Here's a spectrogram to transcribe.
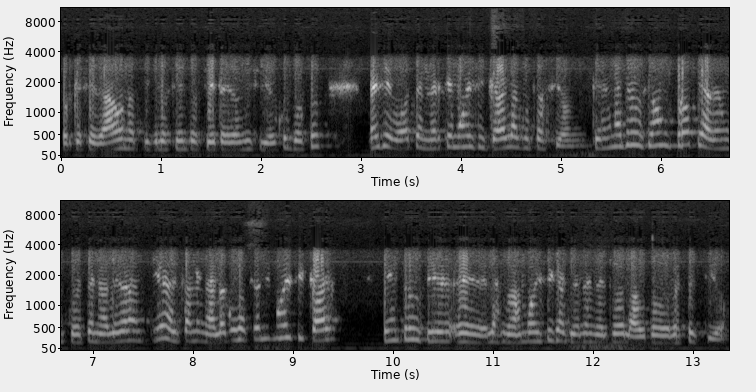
porque se da un artículo 107 de homicidio culposo, me llevó a tener que modificar la acusación, que es una atribución propia de un juez penal de garantía, examinar la acusación y modificar e introducir eh, las nuevas modificaciones dentro del auto respectivo.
